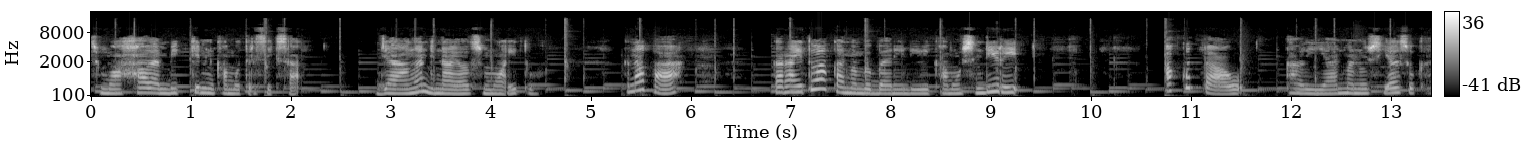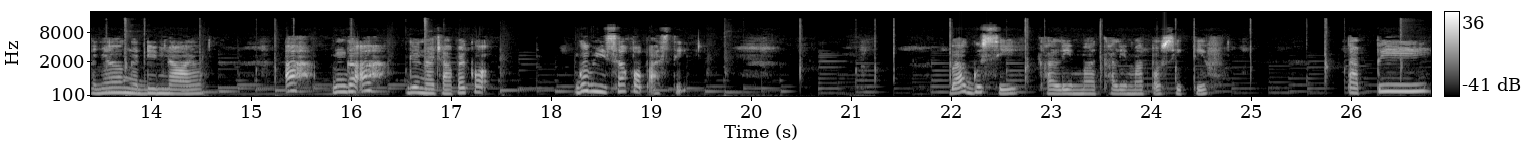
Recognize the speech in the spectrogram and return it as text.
Semua hal yang bikin kamu tersiksa. Jangan denial semua itu. Kenapa? Karena itu akan membebani diri kamu sendiri. Aku tahu kalian manusia sukanya ngedenial. Ah, enggak ah, gue nggak capek kok. Gue bisa kok pasti. Bagus sih kalimat-kalimat positif. Tapi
